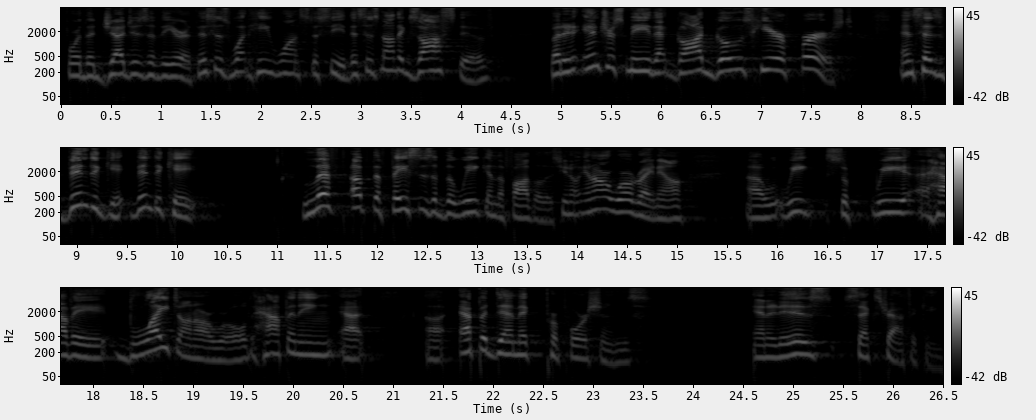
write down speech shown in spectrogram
for the judges of the earth. This is what he wants to see. This is not exhaustive, but it interests me that God goes here first and says, Vindicate, vindicate, lift up the faces of the weak and the fatherless. You know, in our world right now, uh, we, so we have a blight on our world happening at uh, epidemic proportions, and it is sex trafficking.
